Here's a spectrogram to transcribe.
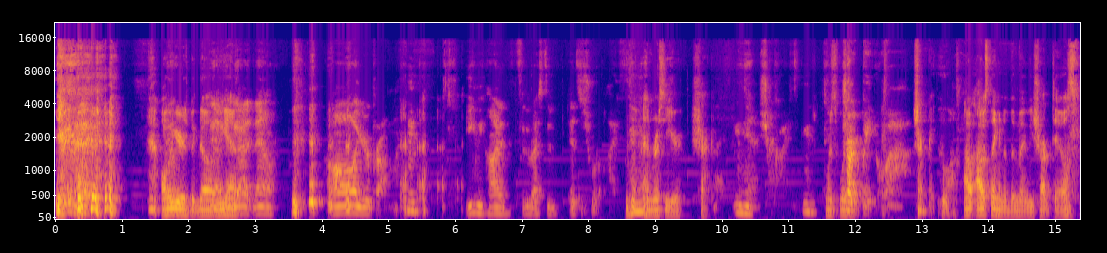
You. All Yeah. yours, big dog. yeah, you you have got it now. All your problem. you can be haunted for the rest of it's a short life. and rest of your shark life. yeah, shark life. What's, what's Shark it? bait. Shark bait. I, I was thinking of the movie Shark Tales.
